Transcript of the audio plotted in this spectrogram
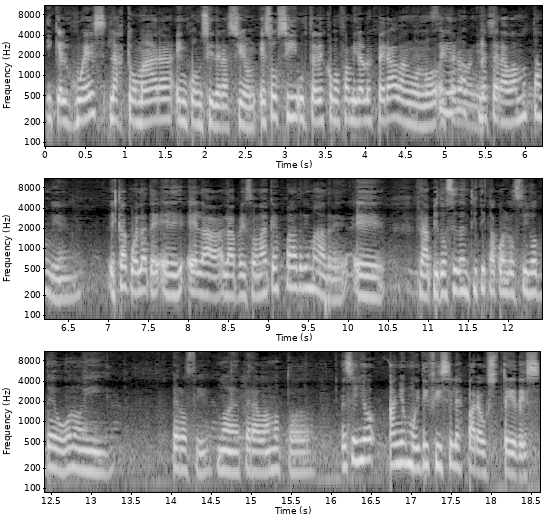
Y que el juez las tomara en consideración. Eso sí, ustedes como familia lo esperaban o no Sí, esperaban lo, lo eso? esperábamos también. Es que acuérdate, el- el- la, la persona que es padre y madre eh, rápido se identifica con los hijos de uno y pero sí, nos esperábamos todo. Han sido años muy difíciles para ustedes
